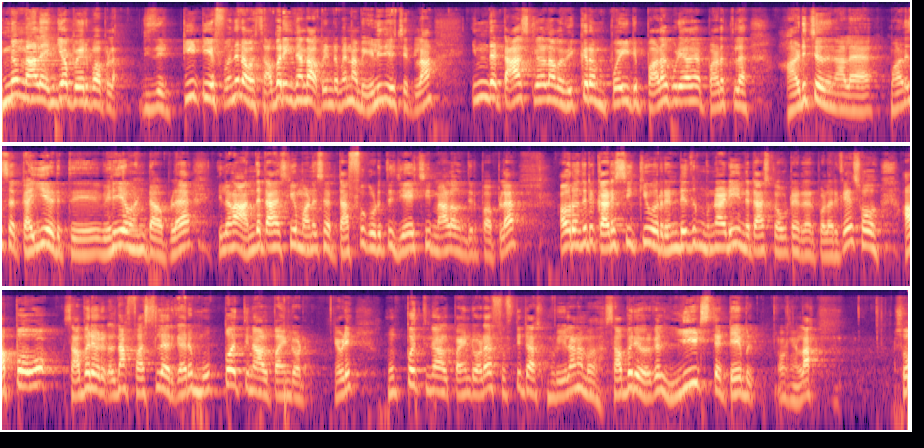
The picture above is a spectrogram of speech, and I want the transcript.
இன்னும் மேலே எங்கேயோ போயிருப்பாப்புல. இது டிடிஎஃப் வந்து நம்ம சபரிக்கு தான்டா அப்படின்ற மாதிரி நம்ம எழுதி வச்சிருக்கலாம். இந்த டாஸ்கில் நம்ம விக்ரம் போயிட்டு படக்கூடியாத படத்தில் அடித்ததுனால மனுஷன் கையெடுத்து வெளியே வந்துட்டாப்புல. இல்லைனா அந்த டாஸ்க்கையும் மனுஷன் டஃப் கொடுத்து ஜெயிச்சு மேலே வந்திருப்பாப்புல. அவர் வந்துட்டு கடைசிக்கு ஒரு ரெண்டு இதுக்கு முன்னாடி இந்த டாஸ்க் அவுட் ஆயிடுறாரு போல இருக்கு. ஸோ அப்போவும் சபரி அவர்கள் தான் ஃபர்ஸ்ட்டில் இருக்கார். முப்பத்தி நாலு பாயிண்டோட எப்படி? முப்பத்தி நாலு பாயிண்டோட ஃபிஃப்த் டாஸ்க் முடியல. நம்ம சபரி அவர்கள் லீட்ஸ் த டேபிள் ஓகேங்களா? ஸோ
